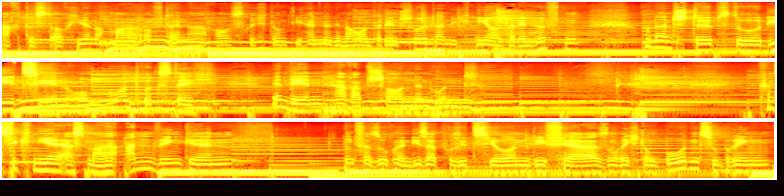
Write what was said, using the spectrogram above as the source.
Achtest auch hier nochmal auf deine Ausrichtung, die Hände genau unter den Schultern, die Knie unter den Hüften und dann stülpst du die Zehen um und drückst dich in den herabschauenden Hund. Kannst die Knie erstmal anwinkeln, und versuchen in dieser Position die Fersen Richtung Boden zu bringen.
